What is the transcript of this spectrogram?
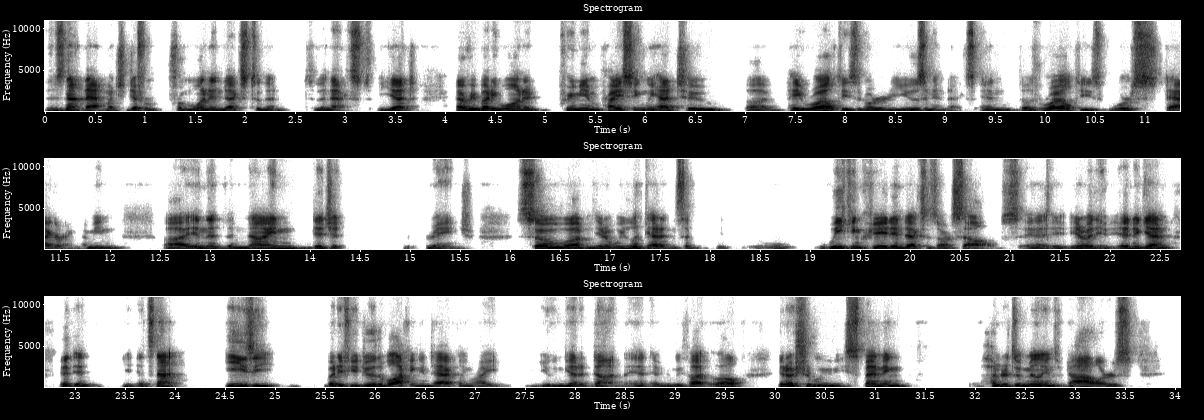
there's not that much different from one index to the to the next. Yet everybody wanted premium pricing. We had to uh, pay royalties in order to use an index. And those royalties were staggering. I mean, uh, in the, the nine digit range. So, um, you know, we looked at it and said, we can create indexes ourselves. And, you know, and again, it, it, it's not easy, but if you do the blocking and tackling right, you can get it done. And, and we thought, well, you know, should we be spending hundreds of millions of dollars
